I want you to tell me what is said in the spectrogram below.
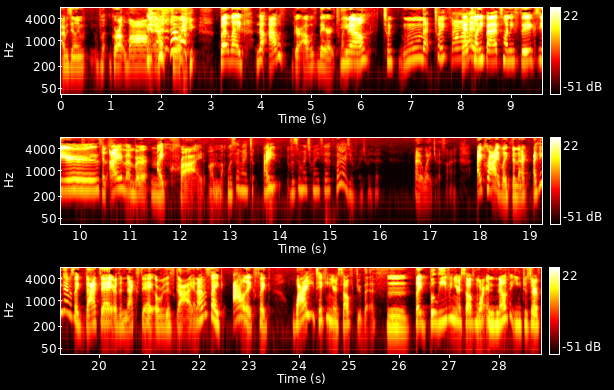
I was dealing with girl long ass story, but like No, I was girl. I was there. 25. you know. 20, mm, that 25 that 25, 26 years. and I remember I cried on my was that my I was it my 25th what did I do for my 25th I had a white dress on I cried like the next I think I was like that day or the next day over this guy and I was like Alex like why are you taking yourself through this mm. like believe in yourself more and know that you deserve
